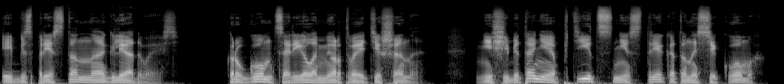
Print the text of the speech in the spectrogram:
и беспрестанно оглядываясь. Кругом царила мертвая тишина. Ни щебетания птиц, ни стрекота насекомых.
